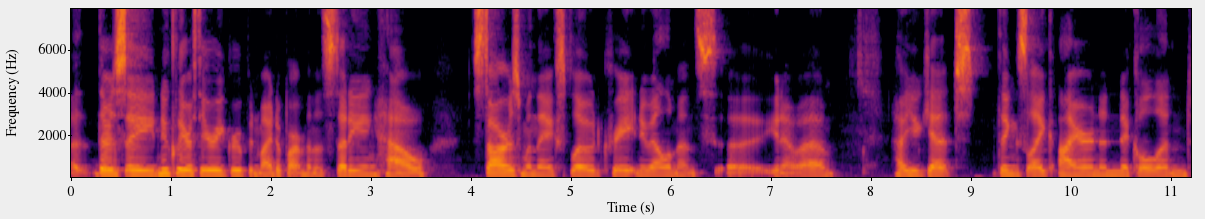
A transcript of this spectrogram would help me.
uh, there's a nuclear theory group in my department that's studying how stars, when they explode, create new elements. Uh, you know, um, how you get things like iron and nickel and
